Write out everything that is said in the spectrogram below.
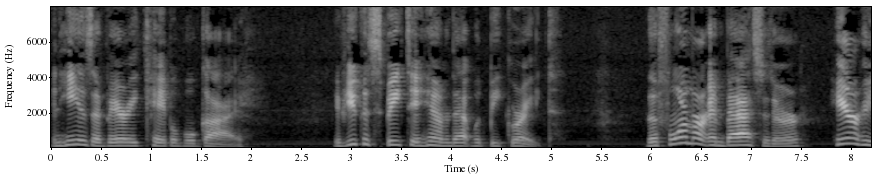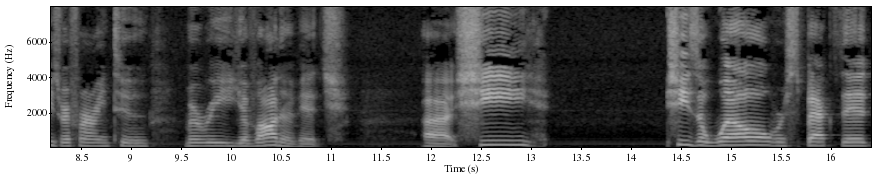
and he is a very capable guy. If you could speak to him, that would be great. The former ambassador, here he's referring to Marie Yovanovitch. Uh, she she's a well respected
